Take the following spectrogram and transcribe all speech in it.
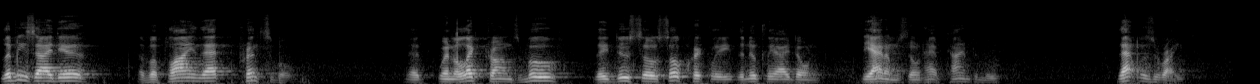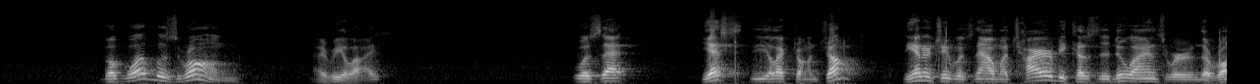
Libby's idea of applying that principle that when electrons move, they do so so quickly the nuclei don't, the atoms don't have time to move. That was right. But what was wrong, I realized, was that yes, the electron jumped. The energy was now much higher because the new ions were in the wrong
